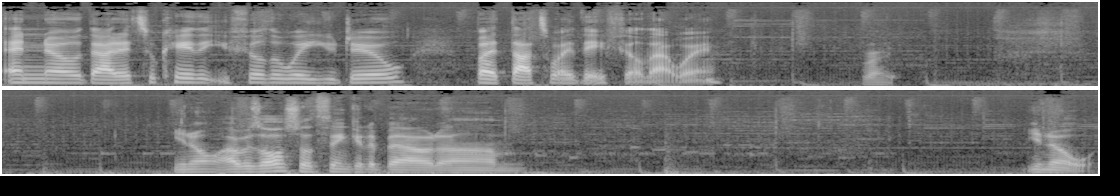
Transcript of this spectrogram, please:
and know that it's okay that you feel the way you do but that's why they feel that way. Right. you know, I was also thinking about, um, you know,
